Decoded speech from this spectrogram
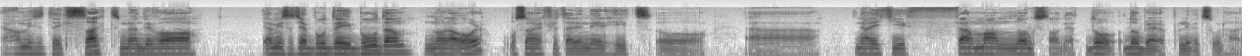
Jag minns inte exakt men det var... Jag minns att jag bodde i Boden några år och sen flyttade jag ner hit och eh, när jag gick i femman, lågstadiet, då, då började jag på Livets Ord här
